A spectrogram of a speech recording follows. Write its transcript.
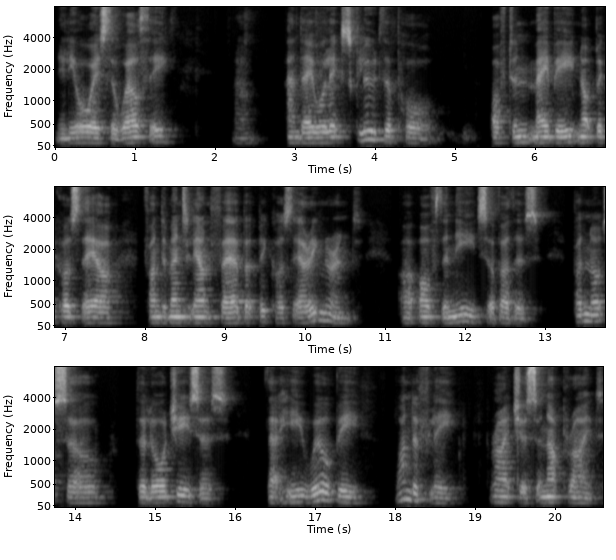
nearly always, the wealthy, uh, and they will exclude the poor, often, maybe not because they are fundamentally unfair, but because they are ignorant uh, of the needs of others. But not so the Lord Jesus, that he will be wonderfully righteous and upright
